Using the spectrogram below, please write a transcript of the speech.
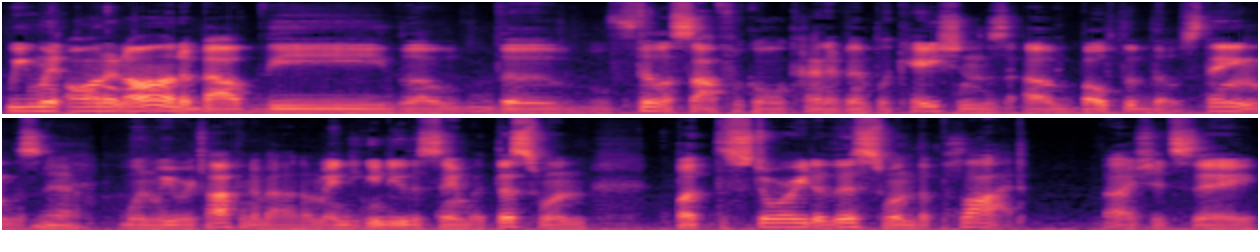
we went on and on about the the the philosophical kind of implications of both of those things Yeah. when we were talking about them, and you can do the same with this one. But the story to this one, the plot, I should say,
